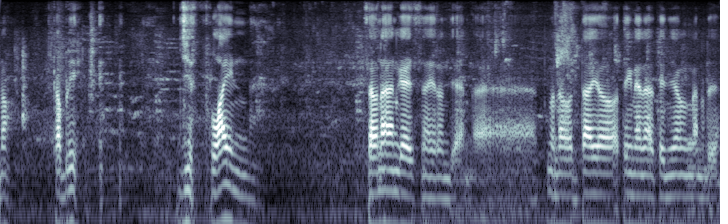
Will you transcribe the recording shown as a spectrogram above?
ano kabli jeep line sa guys, mayroon dyan. At manood tayo, tingnan natin yung ano din.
